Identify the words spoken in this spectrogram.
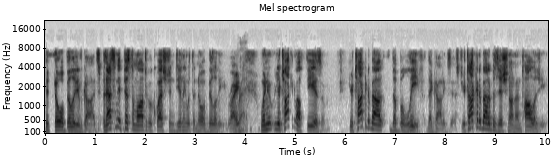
the knowability of gods. But that's an epistemological question dealing with the knowability, right? right? When you're talking about theism, you're talking about the belief that God exists. You're talking about a position on ontology,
